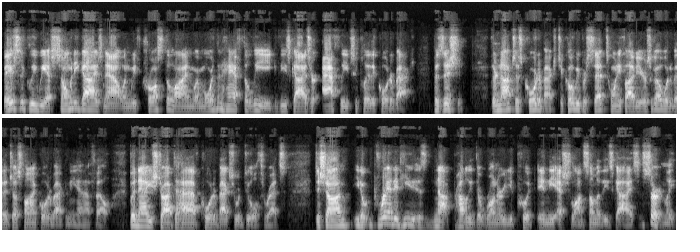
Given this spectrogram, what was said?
Basically, we have so many guys now, and we've crossed the line where more than half the league, these guys are athletes who play the quarterback position. They're not just quarterbacks. Jacoby Brissett, 25 years ago, would have been a just fine quarterback in the NFL. But now you strive to have quarterbacks who are dual threats. Deshaun, you know, granted, he is not probably the runner you put in the echelon, some of these guys, certainly.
